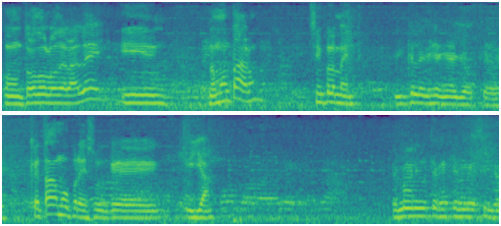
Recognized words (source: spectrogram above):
con todo lo de la ley y nos montaron, simplemente. ¿Y qué le dijeron ellos a ustedes? Que estábamos presos que, y ya. Hermano, ¿y usted qué tiene que decirle?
